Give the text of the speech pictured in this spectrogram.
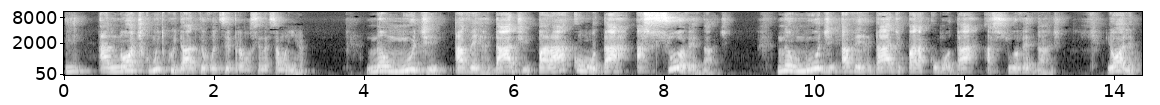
E anote com muito cuidado o que eu vou dizer para você nessa manhã. Não mude a verdade para acomodar a sua verdade. Não mude a verdade para acomodar a sua verdade. E olha,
